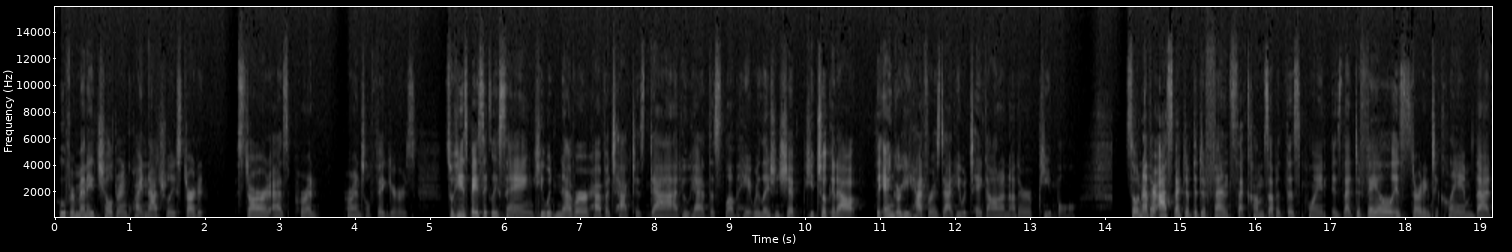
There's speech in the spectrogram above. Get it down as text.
who, for many children, quite naturally started starred as parent, parental figures. So he's basically saying he would never have attacked his dad, who had this love hate relationship. He took it out, the anger he had for his dad, he would take out on other people. So, another aspect of the defense that comes up at this point is that DeFeo is starting to claim that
